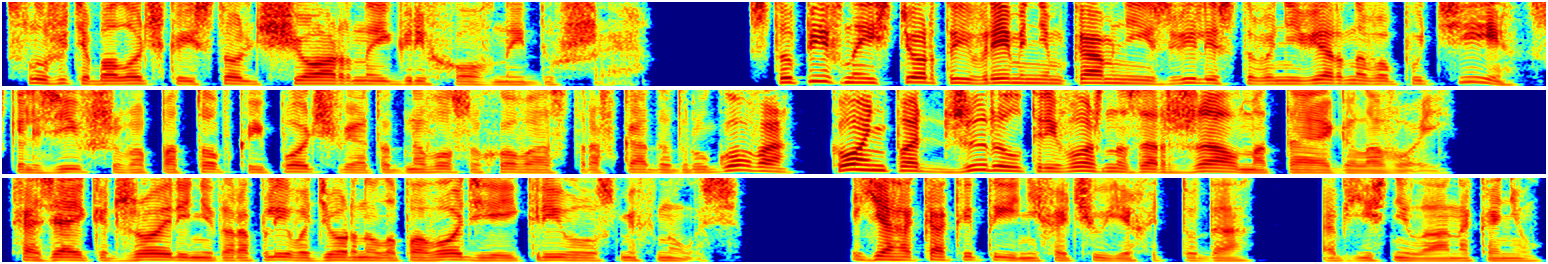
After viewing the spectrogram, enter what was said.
служить оболочкой столь черной греховной душе? Ступив на истертые временем камни извилистого неверного пути, скользившего по топкой почве от одного сухого островка до другого, конь поджирил тревожно заржал, мотая головой. Хозяйка Джойри неторопливо дернула поводья и криво усмехнулась. «Я, как и ты, не хочу ехать туда», — объяснила она коню.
